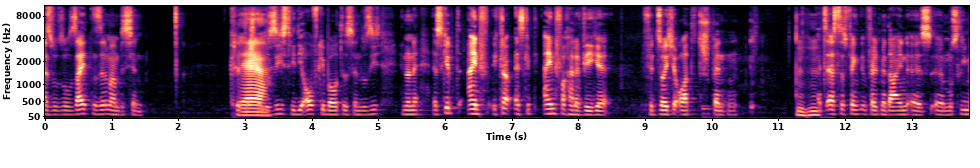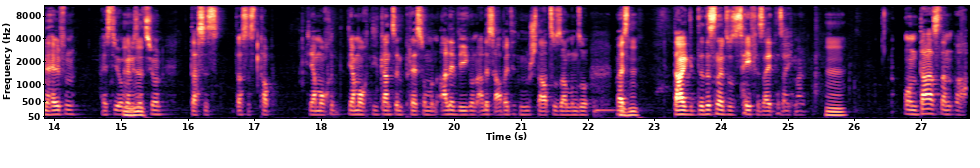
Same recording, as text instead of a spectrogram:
also so Seiten sind immer ein bisschen kritisch, ja. wenn du siehst, wie die aufgebaut ist, wenn du siehst, hin und her. Es gibt ein, ich glaube, es gibt einfachere Wege für solche Orte zu spenden. Mhm. Als erstes fängt, fällt mir da ein, ist, äh, Muslime helfen, heißt die Organisation. Das ist, das ist top. Die haben, auch, die haben auch die ganze Impressum und alle Wege und alles arbeitet mit dem Staat zusammen und so. Weißt Mhm. da, das sind halt so safe Seiten, sag ich mal. Mhm. Und da ist dann, oh,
